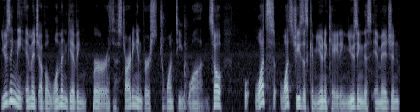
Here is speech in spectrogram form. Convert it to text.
using the image of a woman giving birth starting in verse 21. So what's what's Jesus communicating using this image and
